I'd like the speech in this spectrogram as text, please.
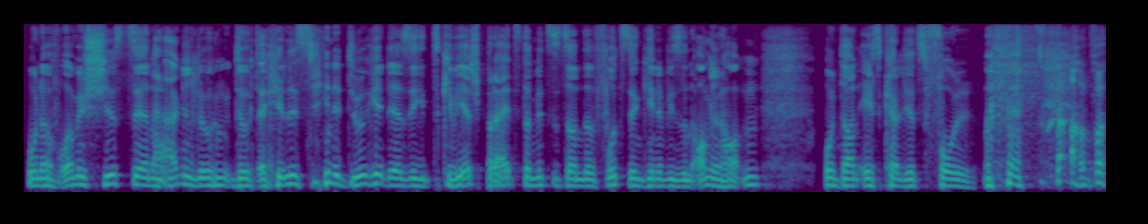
Und auf einmal schießt sie einen Hagel durch, durch die Achillessehne durch, der sich quer spreizt, damit sie es dann da fortziehen können wie so ein Angelhaken. Und dann eskaliert's voll. Aber,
